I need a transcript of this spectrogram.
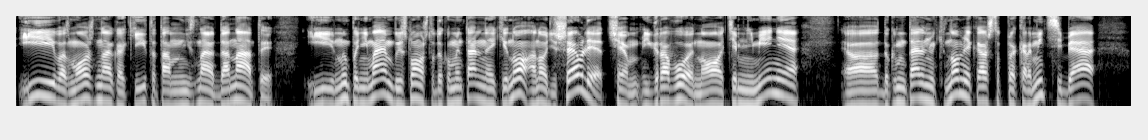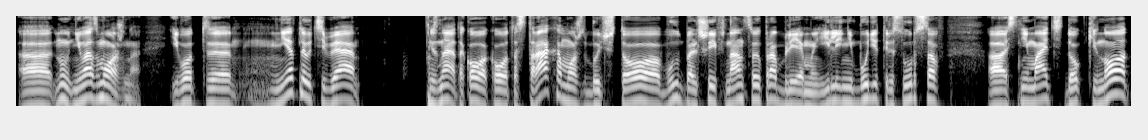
и, возможно, какие-то там, не знаю, донаты. И мы понимаем, безусловно, что документальное кино, оно дешевле, чем игровое, но, тем не менее, э, документальным кино, мне кажется, прокормить себя, э, ну, невозможно. И вот э, нет ли у тебя не знаю, такого какого-то страха, может быть, что будут большие финансовые проблемы или не будет ресурсов э, снимать док-кино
